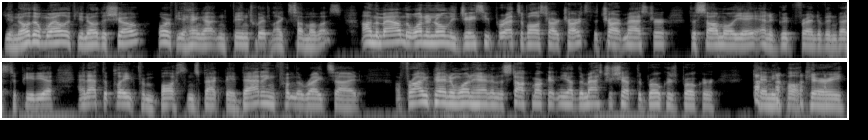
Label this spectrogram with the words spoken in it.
You know them well if you know the show, or if you hang out in FinTwit like some of us. On the mound, the one and only JC Parets of All Star Charts, the chart master, the sommelier, and a good friend of Investopedia. And at the plate from Boston's Back Bay, batting from the right side, a frying pan in one hand and the stock market in the other. Master Chef, the broker's broker, Kenny Polcari,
